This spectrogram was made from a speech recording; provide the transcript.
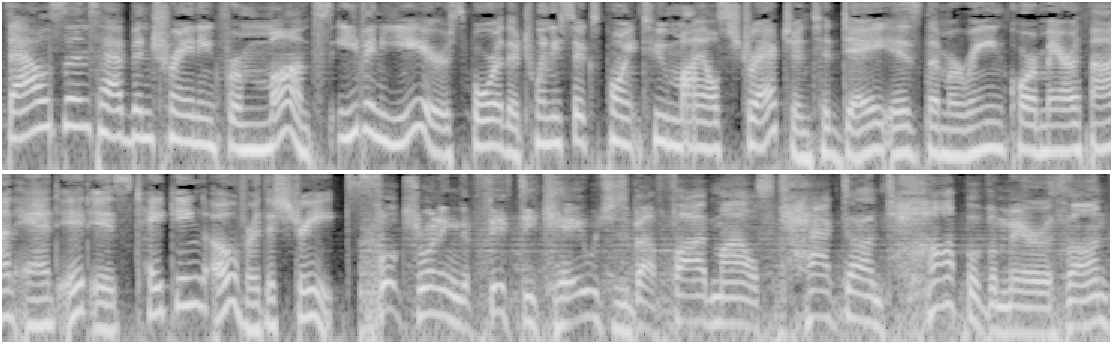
Thousands have been training for months, even years, for the 26.2 mile stretch. And today is the Marine Corps Marathon, and it is taking over the streets. Folks running the 50K, which is about five miles tacked on top of a marathon,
